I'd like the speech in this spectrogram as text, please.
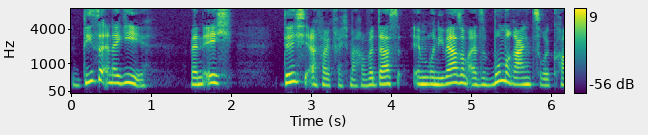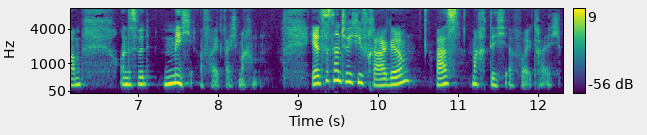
diese Energie, wenn ich dich erfolgreich mache, wird das im Universum als Bumerang zurückkommen und es wird mich erfolgreich machen. Jetzt ist natürlich die Frage, was macht dich erfolgreich?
